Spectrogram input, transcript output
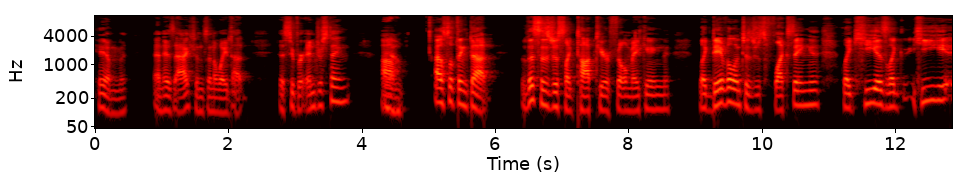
him and his actions in a way that is super interesting. Um I also think that this is just like top tier filmmaking. Like David Lynch is just flexing. Like he is like he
